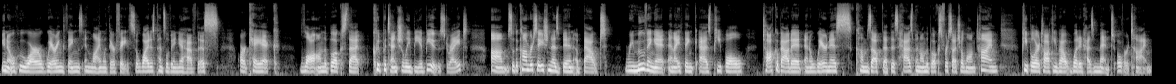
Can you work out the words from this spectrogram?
you know who are wearing things in line with their faith. So why does pennsylvania have this archaic law on the books that could potentially be abused right? Um, so the conversation has been about removing it. And i think as people talk about it and awareness comes up that this has been on the books for such a long time, people are talking about what it has meant over time.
